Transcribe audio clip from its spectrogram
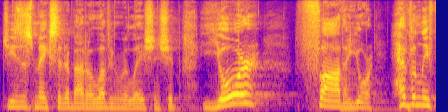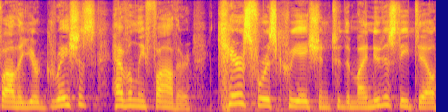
Jesus makes it about a loving relationship. Your Father, your heavenly Father, your gracious heavenly Father, cares for his creation to the minutest detail,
